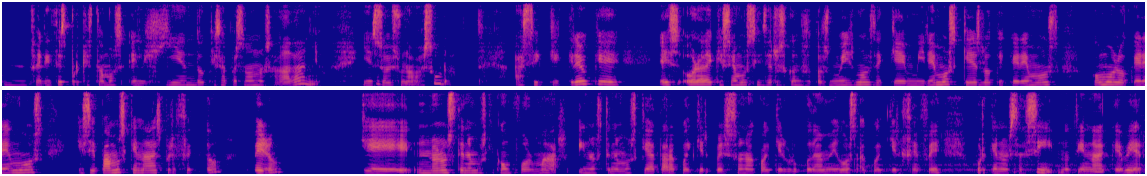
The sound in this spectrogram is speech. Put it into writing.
mm, felices porque estamos eligiendo que esa persona nos haga daño y eso es una basura. Así que creo que es hora de que seamos sinceros con nosotros mismos, de que miremos qué es lo que queremos, cómo lo queremos, que sepamos que nada es perfecto, pero que no nos tenemos que conformar y nos tenemos que atar a cualquier persona, a cualquier grupo de amigos, a cualquier jefe, porque no es así, no tiene nada que ver.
